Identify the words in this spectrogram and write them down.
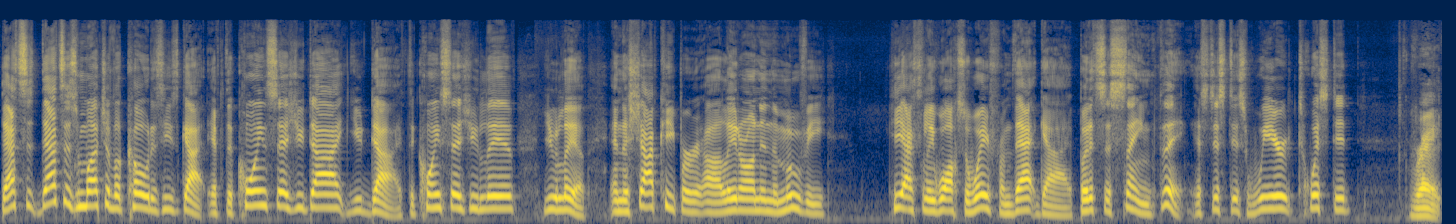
that's that's as much of a code as he's got if the coin says you die you die if the coin says you live you live and the shopkeeper uh, later on in the movie he actually walks away from that guy but it's the same thing it's just this weird twisted Right.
